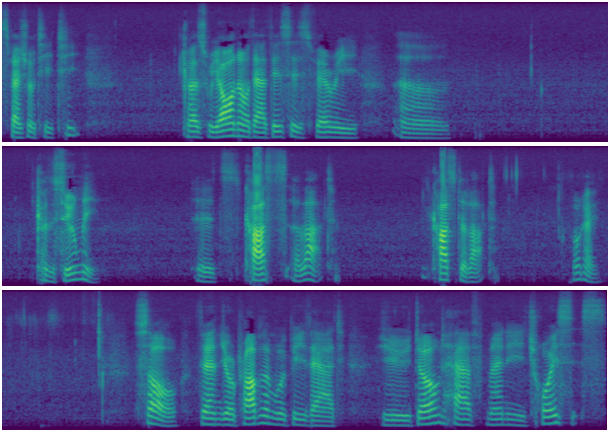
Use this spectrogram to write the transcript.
specialty tea because we all know that this is very uh, consuming. It costs a lot. It costs a lot. Okay. So then your problem would be that you don't have many choices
